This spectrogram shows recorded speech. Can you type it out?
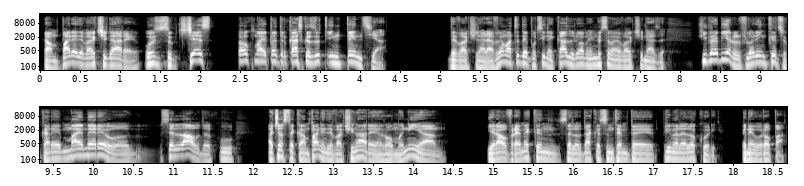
campanie de vaccinare, un succes tocmai pentru că a scăzut intenția de vaccinare. Avem atât de puține cazuri, oamenii nu se mai vaccinează. Și premierul Florin Câțu, care mai mereu uh, se laudă cu această campanie de vaccinare în România, era o vreme când se lăuda că suntem pe primele locuri în Europa.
